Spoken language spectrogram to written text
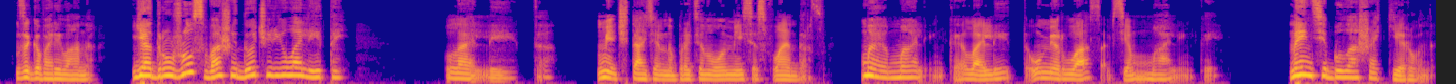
— заговорила она. «Я дружу с вашей дочерью Лолитой». «Лолита», — мечтательно протянула миссис Флендерс. «Моя маленькая Лолита умерла совсем маленькой». Нэнси была шокирована.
